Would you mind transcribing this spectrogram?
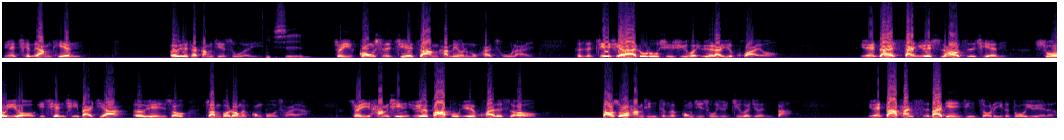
因为前两天。二月才刚结束而已，是，所以公司结账还没有那么快出来，可是接下来陆陆续续会越来越快哦，因为在三月十号之前，所有一千七百家二月营收转播都给公布出来啊，所以行情越发布越快的时候，到时候行情整个供给出去机会就很大，因为大盘四百点已经走了一个多月了，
